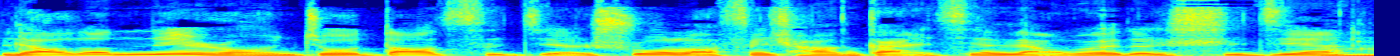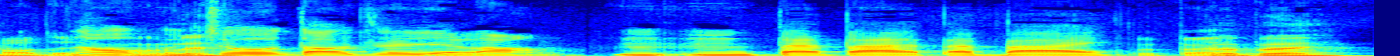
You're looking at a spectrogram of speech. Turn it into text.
聊的内容就到此结束了，非常感谢两位的时间。好的那我们就到这里了。嗯嗯，拜拜拜拜。拜拜拜拜。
